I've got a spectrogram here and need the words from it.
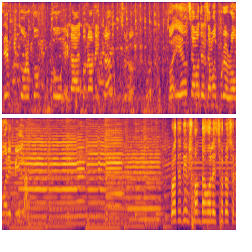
সেম কিন্তু ওরকম, কিন্তু এটা আয়তনে অনেকটা ছোট। তো এ হচ্ছে আমাদের জামালপুরের রোমারি বিল। প্রতিদিন সন্ধ্যা হলে ছোট ছোট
